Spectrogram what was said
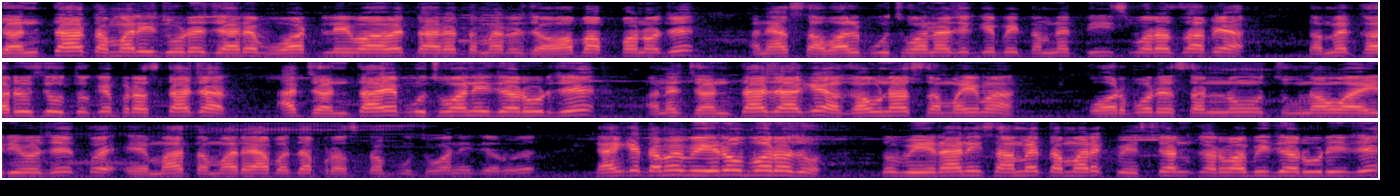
જનતા તમારી જોડે જ્યારે વોટ લેવા આવે, ત્યારે તમારે જવાબ આપવાનો છે. અને આ સવાલ પૂછવાના છે કે ભાઈ તમને ત્રીસ વર્ષ આપ્યા, તમે કર્યું શું? તો કે ભ્રષ્ટાચાર. આ જનતાએ પૂછવાની જરૂર છે અને જનતા જાગે અગાઉના સમયમાં. કોર્પોરેશનનું ચુનાવ આવી રહ્યો છે, તો એમાં તમારે આ બધા પ્રશ્નો પૂછવાની જરૂર છે. કારણ કે તમે વેરો ભરો છો, તો વેરાની સામે તમારે ક્વેશ્ચન કરવા બી જરૂરી છે.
